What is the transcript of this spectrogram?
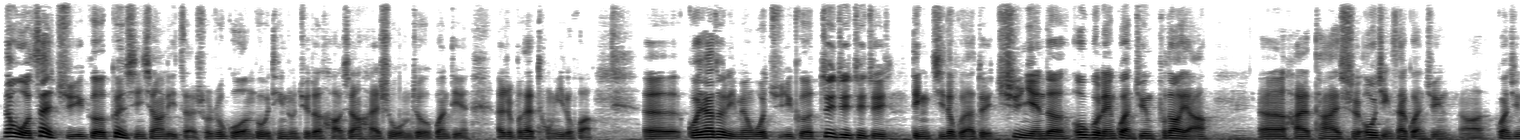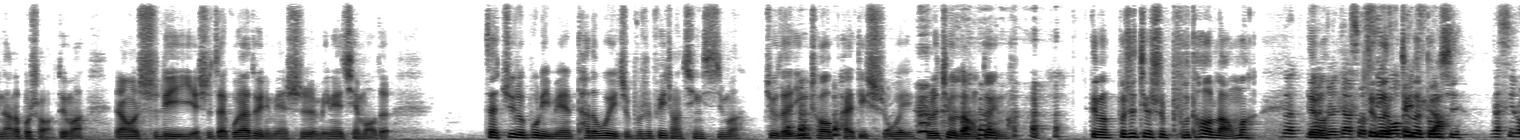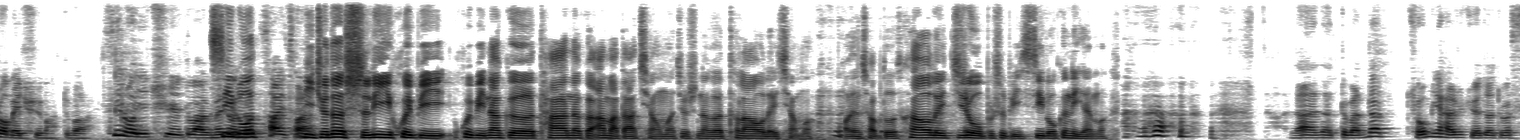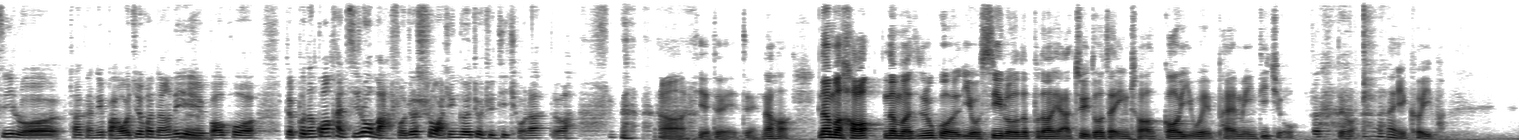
那我再举一个更形象的例子来说，如果各位听众觉得好像还是我们这个观点还是不太同意的话，呃，国家队里面我举一个最最最最顶级的国家队，去年的欧国联冠军葡萄牙，呃，还他还是欧锦赛冠军啊，冠军拿了不少，对吗？然后实力也是在国家队里面是名列前茅的，在俱乐部里面他的位置不是非常清晰吗？就在英超排第十位，不是就狼队吗？对吗？不是就是葡萄狼吗？那那人家说这个这个东西，那 C 罗没去嘛，对吧？C 罗一去，对吧？C 罗，你觉得实力会比会比那个他那个阿马达强吗？就是那个特拉奥雷强吗？好像差不多。特拉奥雷肌肉不是比 C 罗更厉害吗？那那对吧？那球迷还是觉得对吧？C 罗他肯定把握机会能力，包括这不能光看肌肉嘛，否则施瓦辛格就去踢球了，对吧？啊，也对对。那好，那么好，那么如果有 C 罗的葡萄牙，最多在英超高一位，排名第九，对吧？那也可以吧？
